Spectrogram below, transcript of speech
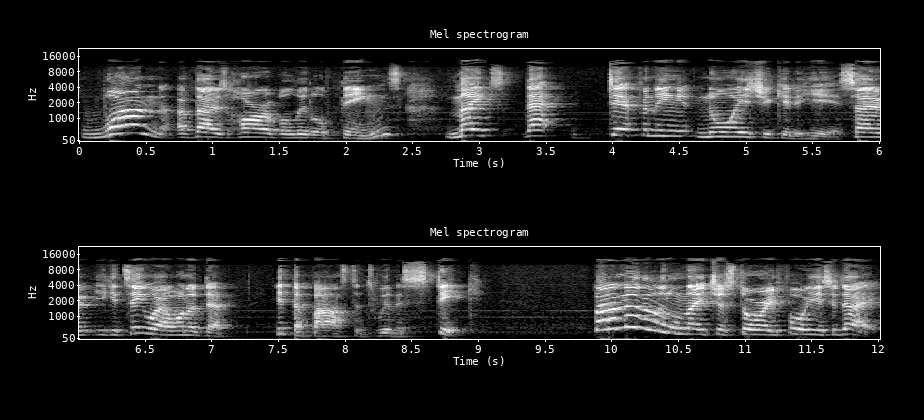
one of those horrible little things makes that deafening noise you could hear. So you can see why I wanted to hit the bastards with a stick. But another little nature story for you today.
